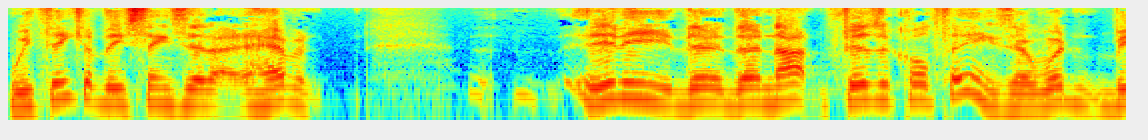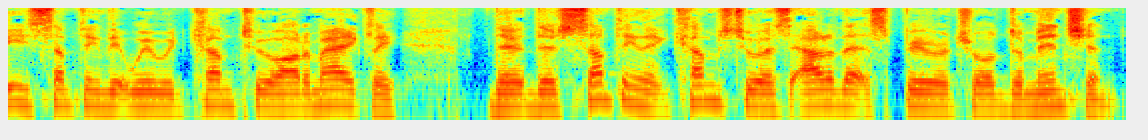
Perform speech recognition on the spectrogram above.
we think of these things that haven't any they're, they're not physical things. There wouldn't be something that we would come to automatically. There, there's something that comes to us out of that spiritual dimension.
